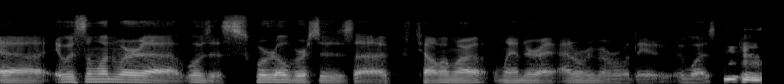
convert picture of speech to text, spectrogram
Uh, it was the one where uh, what was it? Squirtle versus uh, Chalamander. I, I don't remember what they it was, hmm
